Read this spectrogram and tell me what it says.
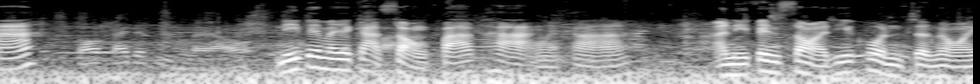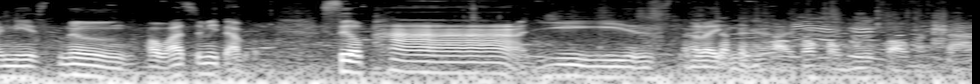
ะ ก็ใกล้จะถึงแล้ว นี่เป็นบรรยากาศสองฟ้ากทางนะคะ อันนี้เป็นซอยที่คนจะน้อยนิดหนึ่ง เพราะว่าจะมีแต่เสื้อผ้า ยีนส์อันอะไรอนี้จะย่างเป็นเงี้ยขายก็ของมือสองเหมือนกัน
